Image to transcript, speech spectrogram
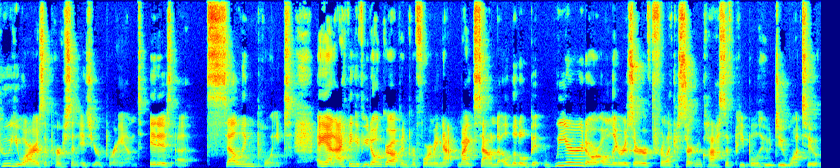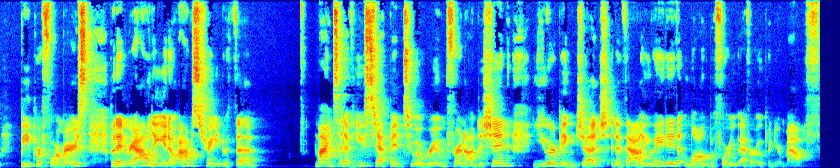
who you are as a person is your brand. It is a selling point. And I think if you don't grow up in performing, that might sound a little bit weird or only reserved for like a certain class of people who do want to be performers. But in reality, you know, I was trained with the mindset of you step into a room for an audition, you are being judged and evaluated long before you ever open your mouth.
